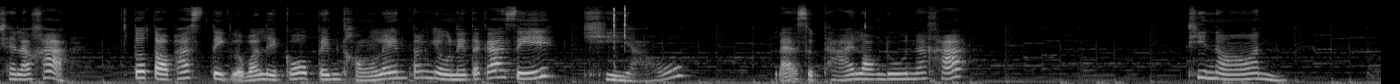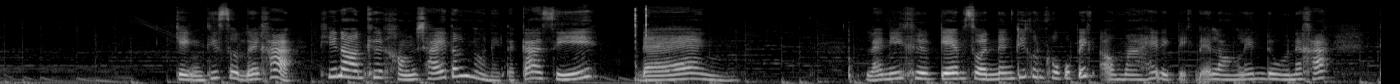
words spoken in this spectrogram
ใช่แล้วค่ะ ตัวต่อพลาสติกหรือว่าเลโก้เป็นของเล่นต้องอยู่ในตะกร้าสีเขียว และสุดท้ายลองดูนะคะ ที่นอน เก่งที่สุดเลยค่ะ ที่นอนคือของใช้ต้องอยู่ในตะกร้าสี แดง และนี่คือเกมส่วนหนึ่งที่คุณครูปุ๊กปิ๊กเอามาให้เด็กๆ ได้ลองเล่นดูนะคะ เ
